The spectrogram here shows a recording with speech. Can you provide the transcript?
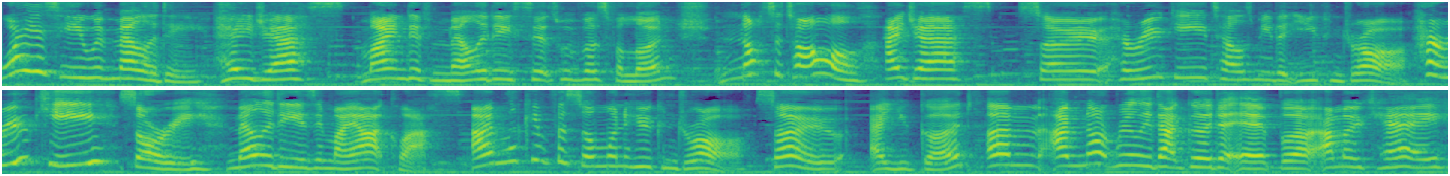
Why is he with Melody? Hey Jess, mind if Melody sits with us for lunch? Not at all. Hi Jess. So, Haruki tells me that you can draw. Haruki? Sorry, Melody is in my art class. I'm looking for someone who can draw. So, are you good? Um, I'm not really that good at it, but I'm okay.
